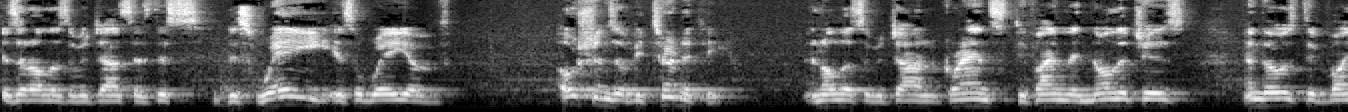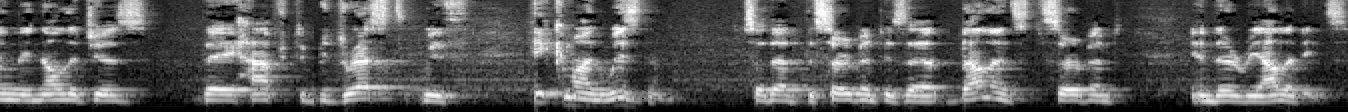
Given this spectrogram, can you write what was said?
Is that Allah says, this, this way is a way of oceans of eternity. And Allah grants Divinely knowledges and those Divinely knowledges they have to be dressed with hikmah and wisdom so that the servant is a balanced servant in their realities.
